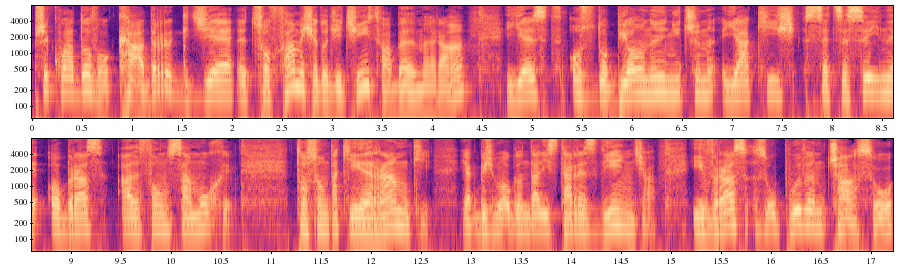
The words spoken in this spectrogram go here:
Przykładowo kadr, gdzie cofamy się do dzieciństwa Belmera, jest ozdobiony niczym jakiś secesyjny obraz Alfonsa Muchy. To są takie ramki, jakbyśmy oglądali stare zdjęcia, i wraz z upływem czasu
